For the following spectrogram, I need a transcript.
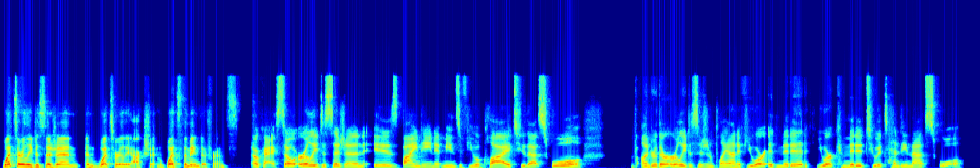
What's early decision and what's early action? What's the main difference? Okay, so early decision is binding. It means if you apply to that school under their early decision plan, if you are admitted, you are committed to attending that school.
